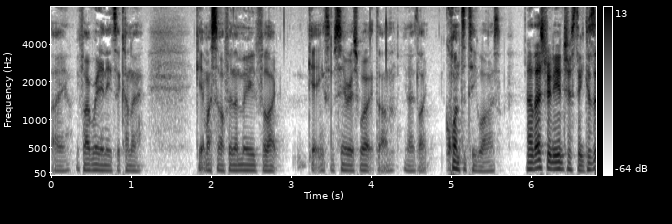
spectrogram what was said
So if I really need to kind of get myself in the mood for like getting some serious work done, you know, like quantity wise. Oh, that's really interesting because,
